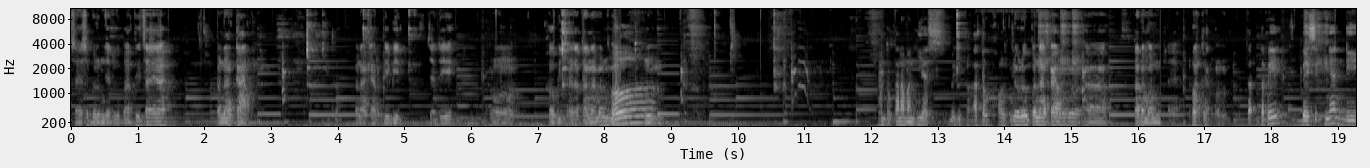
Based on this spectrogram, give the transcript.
Saya sebelum jadi bupati saya penangkar. Penangkar bibit. Jadi hmm, hobi terhadap tanaman Oh. hmm, Untuk tanaman hias begitu? Atau kalau dulu penangkar eh, tanaman saya. Penangkar hmm. Ta- tapi basicnya di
